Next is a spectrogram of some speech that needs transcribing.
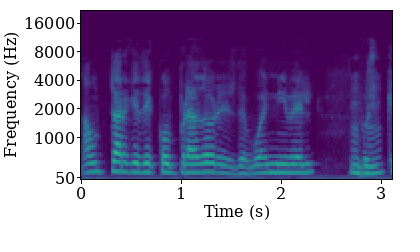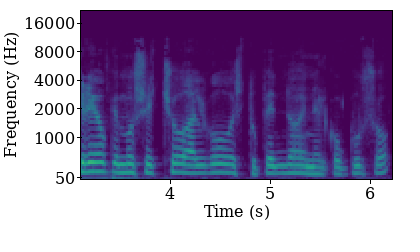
a un target de compradores de buen nivel, pues creo que hemos hecho algo estupendo en el concurso.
